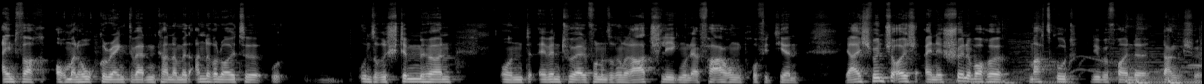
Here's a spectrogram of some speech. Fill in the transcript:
einfach auch mal hochgerankt werden kann, damit andere Leute unsere Stimmen hören und eventuell von unseren Ratschlägen und Erfahrungen profitieren. Ja, ich wünsche euch eine schöne Woche. Macht's gut, liebe Freunde. Dankeschön.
